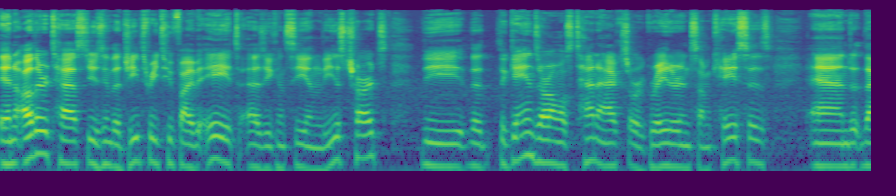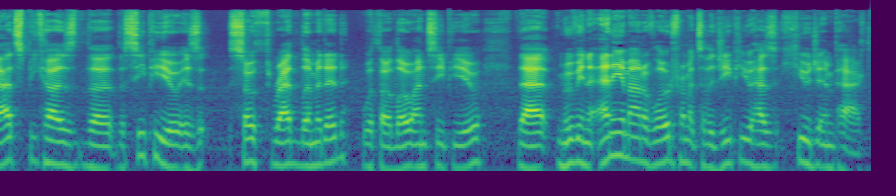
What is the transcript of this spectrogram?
In other tests using the G3258, as you can see in these charts, the, the, the gains are almost 10x or greater in some cases, and that's because the, the CPU is so thread limited with a low end CPU that moving any amount of load from it to the GPU has huge impact.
